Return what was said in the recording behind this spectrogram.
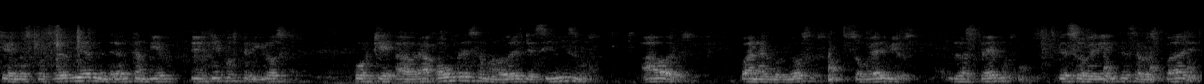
que en los postreros días vendrán también tiempos peligrosos, porque habrá hombres amadores de sí mismos, ávaros, vanagloriosos, soberbios, blasfemos, desobedientes a los padres,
